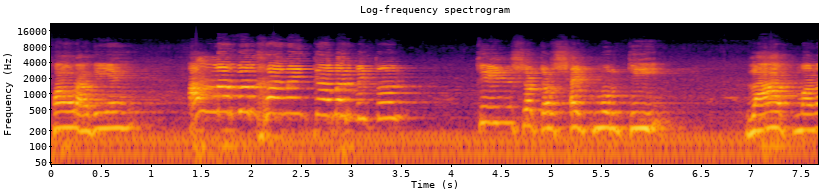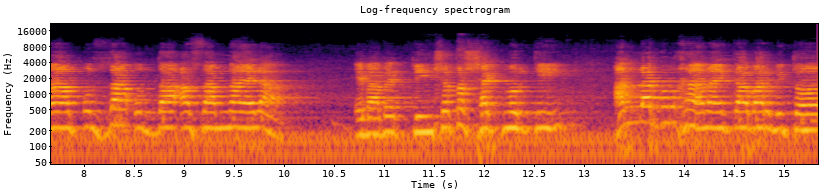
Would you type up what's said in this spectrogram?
ফাওড়া দিয়ে, আল্লাহর গরখানায় কাবার ভিতর তিনশত ষাট মূর্তি লাভ মানা উজ্জা উদ্দা, আসাম, নায়রা। এভাবে তিনশত ষাট মূর্তি, আল্লাহর গরখানায় কাবার ভিতর।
